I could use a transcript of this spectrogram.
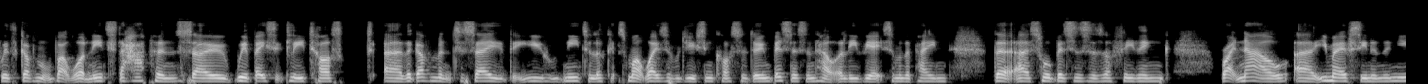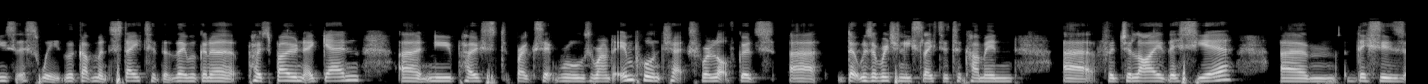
with government about what needs to happen. So we're basically tasked uh, the government to say that you need to look at smart ways of reducing costs of doing business and help alleviate some of the pain that uh, small businesses are feeling right now. Uh, you may have seen in the news this week the government stated that they were going to postpone again uh, new post Brexit rules around import checks for a lot of goods uh, that was originally slated to come in uh, for July this year. Um, this is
